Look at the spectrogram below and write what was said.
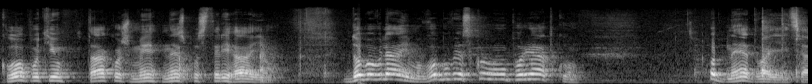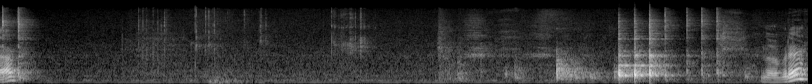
клопотів також ми не спостерігаємо. Додаємо в обов'язковому порядку одне-два яйця. Добре.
